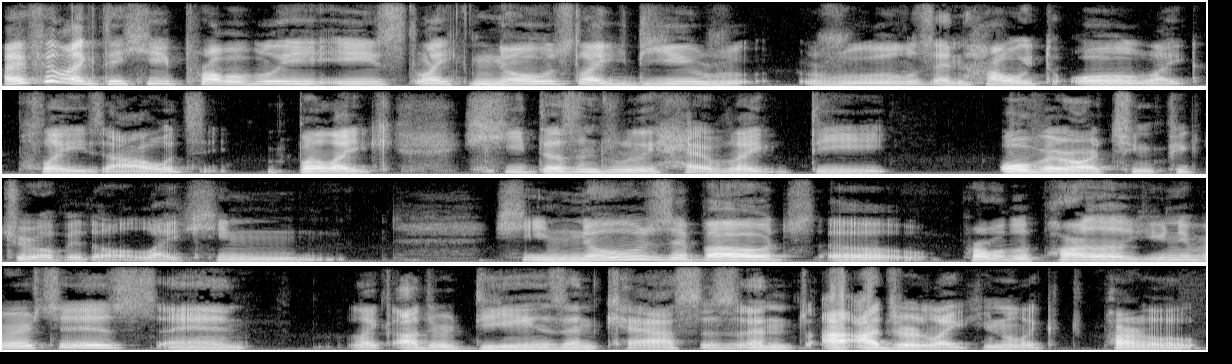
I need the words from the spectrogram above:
I feel like that he probably is like knows like the ru- rules and how it all like plays out, but like he doesn't really have like the overarching picture of it all. Like he he knows about uh, probably parallel universes and like other deans and casts and other like you know like parallel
